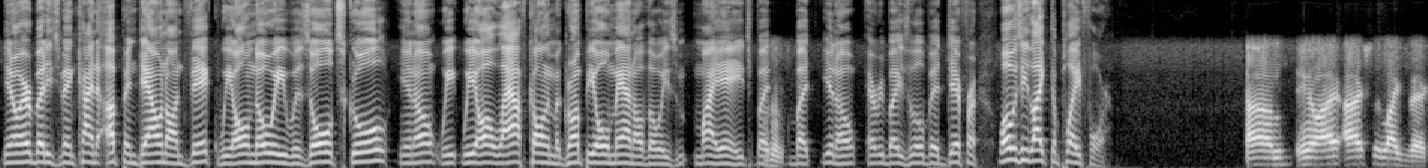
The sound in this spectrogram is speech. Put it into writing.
you know, everybody's been kind of up and down on Vic. We all know he was old school. You know, we, we all laugh calling him a grumpy old man, although he's my age. But mm-hmm. but you know, everybody's a little bit different. What was he like to play for? Um, you know, I, I actually like Vic.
